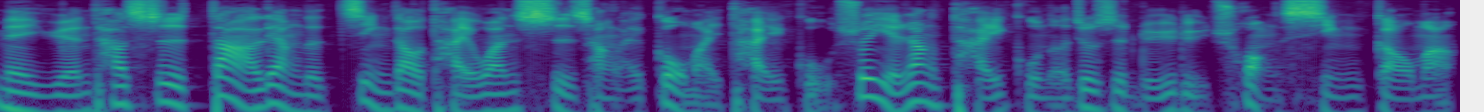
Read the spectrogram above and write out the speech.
美元它是大量的进到台湾市场来购买台股，所以也让台股呢就是屡屡创新高嘛。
